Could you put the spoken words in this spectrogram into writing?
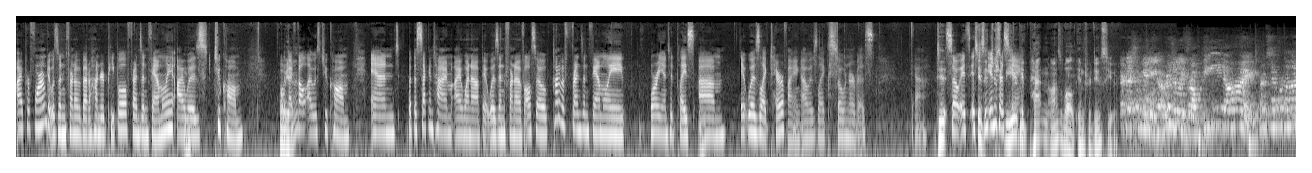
I performed, it was in front of about 100 people, friends and family. I was too calm. Mm-hmm. Oh, like I felt I was too calm. And but the second time I went up, it was in front of also kind of a friends and family oriented place. Mm-hmm. Um, it was like terrifying. I was like so nervous. Yeah. Did- so it's it's is just it just interesting. me or did Patton Oswalt introduce you? Our next comedian, originally from PEI, Prince Edward Island.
